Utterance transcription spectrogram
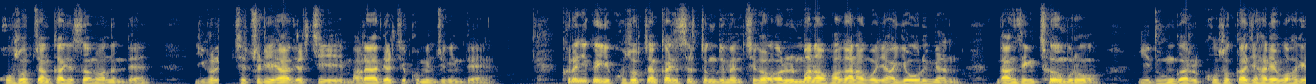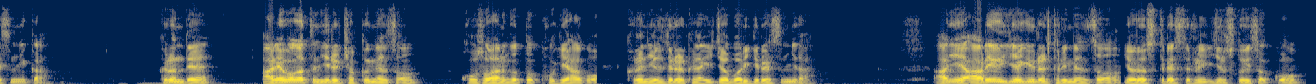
고소장까지 써놓았는데 이걸 제출해야 될지 말아야 될지 고민 중인데 그러니까 이 고소장까지 쓸 정도면 제가 얼마나 화가 나고 약이 오르면 난생 처음으로 이 누군가를 고소까지 하려고 하겠습니까? 그런데 아래와 같은 일을 겪으면서 고소하는 것도 포기하고 그런 일들을 그냥 잊어버리기로 했습니다. 아니 아래의 이야기를 들으면서 여러 스트레스를 잊을 수도 있었고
